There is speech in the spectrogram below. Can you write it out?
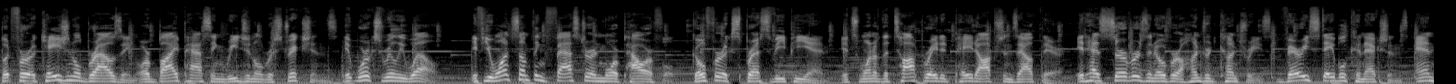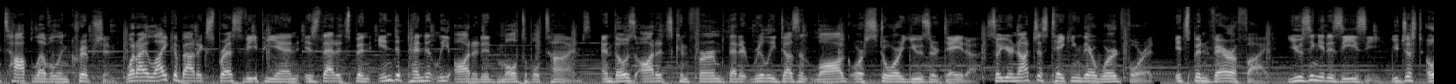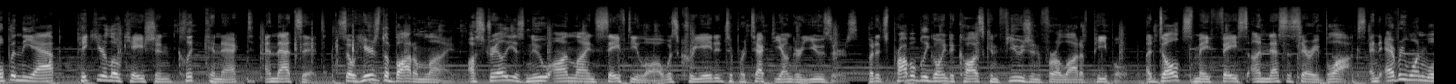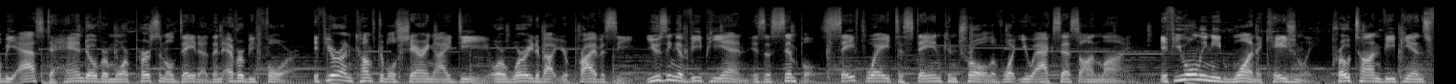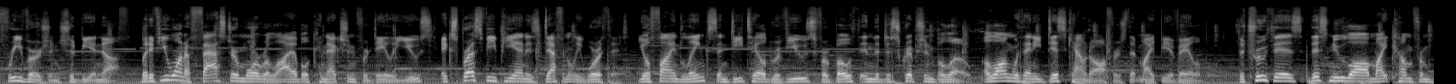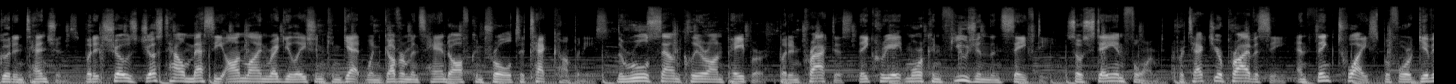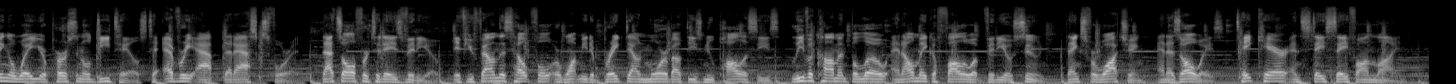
but for occasional browsing or bypassing regional restrictions, it works really well. If you want something faster and more powerful, go for ExpressVPN. It's one of the top-rated paid options out there. It has servers in over 100 countries, very stable connections, and top-level encryption. What I like about ExpressVPN is that it's been independently audited multiple times, and those audits confirmed that it really doesn't log or store user data. So you're not just taking their word for it. It's been verified. Using it is easy. You just open the app, pick your location, click connect, and that's it. So here's the bottom line. Australia's new online safety law was created to protect younger users, but it's probably going to cause confusion for a lot of people. Adults may face unnecessary blocks, and everyone will be asked to hand over more personal data than ever before. If you're uncomfortable sharing ID or worried about your privacy, using a VPN is a simple, safe way to stay in control of what you access online. If you only need one occasionally, Proton VPN's free version should be enough. But if you want a faster, more reliable connection for daily use, ExpressVPN is definitely worth it. You'll find links links and detailed reviews for both in the description below, along with any discount offers that might be available. The truth is, this new law might come from good intentions, but it shows just how messy online regulation can get when governments hand off control to tech companies. The rules sound clear on paper, but in practice, they create more confusion than safety. So stay informed, protect your privacy, and think twice before giving away your personal details to every app that asks for it. That's all for today's video. If you found this helpful or want me to break down more about these new policies, leave a comment below and I'll make a follow-up video soon. Thanks for watching, and as always, take care and stay safe online.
